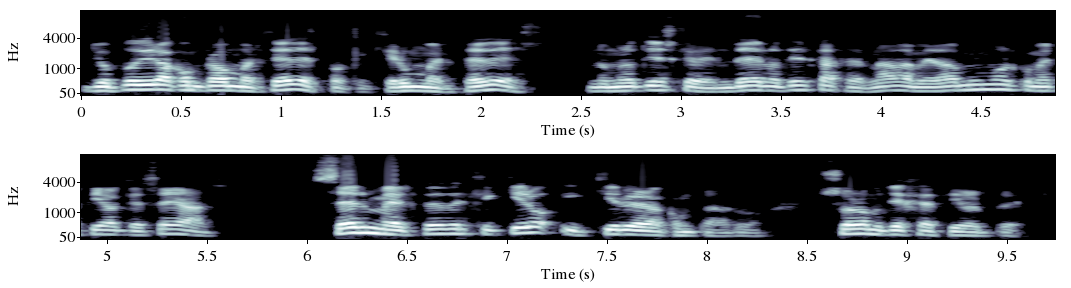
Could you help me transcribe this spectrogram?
yo puedo ir a comprar un Mercedes porque quiero un Mercedes. No me lo tienes que vender, no tienes que hacer nada. Me da lo mismo el comercial que seas. Ser Mercedes que quiero y quiero ir a comprarlo. Solo me tienes que decir el precio.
